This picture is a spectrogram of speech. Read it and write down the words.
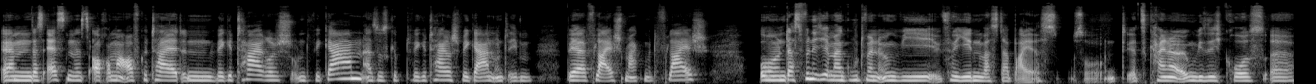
Ähm, das Essen ist auch immer aufgeteilt in vegetarisch und vegan. Also es gibt vegetarisch, vegan und eben wer Fleisch mag mit Fleisch. Und das finde ich immer gut, wenn irgendwie für jeden was dabei ist. So und jetzt keiner irgendwie sich groß äh,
